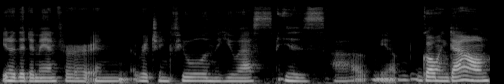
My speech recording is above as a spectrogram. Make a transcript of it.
you know the demand for enriching fuel in the U.S. is uh, you know going down,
